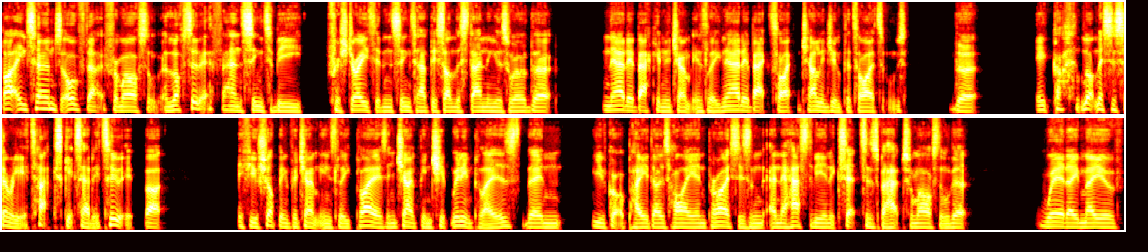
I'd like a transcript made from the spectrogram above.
but in terms of that from Arsenal, a lot of their fans seem to be frustrated and seem to have this understanding as well that now they're back in the Champions League, now they're back t- challenging for titles, that it not necessarily a tax gets added to it, but if you're shopping for Champions League players and championship winning players, then you've got to pay those high end prices. And, and there has to be an acceptance perhaps from Arsenal that where they may have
